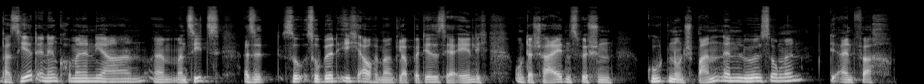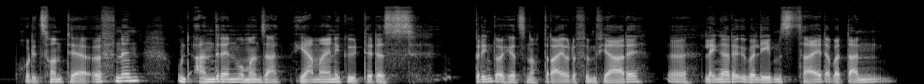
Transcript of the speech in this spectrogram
passiert in den kommenden Jahren. Ähm, man sieht's, also so, so würde ich auch immer, glaube bei dir ist es ja ähnlich, unterscheiden zwischen guten und spannenden Lösungen, die einfach Horizonte eröffnen und anderen, wo man sagt, ja meine Güte, das bringt euch jetzt noch drei oder fünf Jahre äh, längere Überlebenszeit, aber dann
